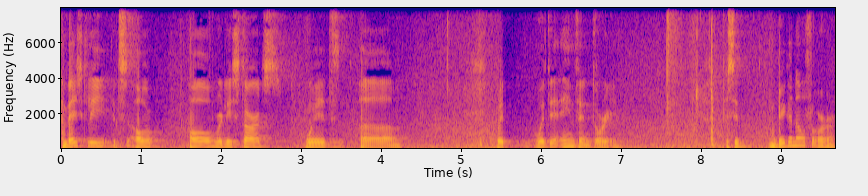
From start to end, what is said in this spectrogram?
and basically, it's all, all really starts with um, with with the inventory. Is it big enough or?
